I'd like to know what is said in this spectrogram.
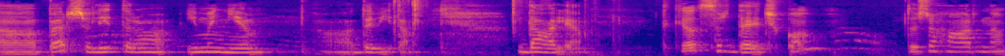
е, перша літера імені е, Давіда. Далі, таке от сердечко, дуже гарне.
